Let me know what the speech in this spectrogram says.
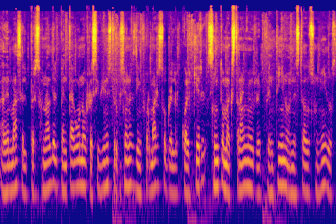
Además, el personal del Pentágono recibió instrucciones de informar sobre cualquier síntoma extraño y repentino en Estados Unidos.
